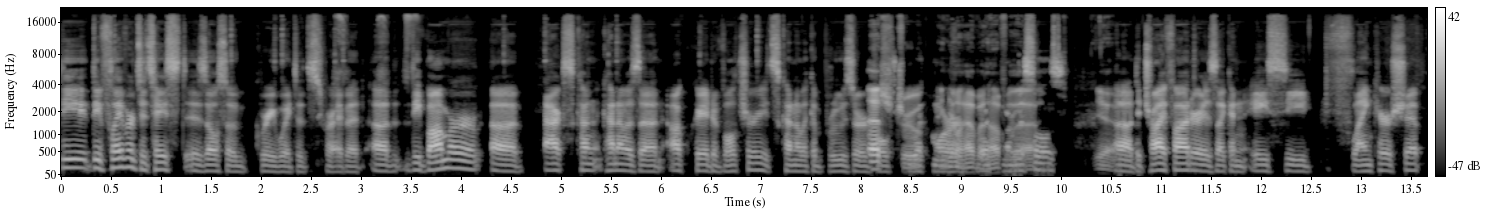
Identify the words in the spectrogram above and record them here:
the the flavor to taste is also a great way to describe it. Uh, the bomber uh, acts kind of, kind of as an upgraded vulture. It's kind of like a bruiser That's vulture true, with more, you'll have with enough more of missiles. Yeah. Uh, the tri fighter is like an AC flanker ship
